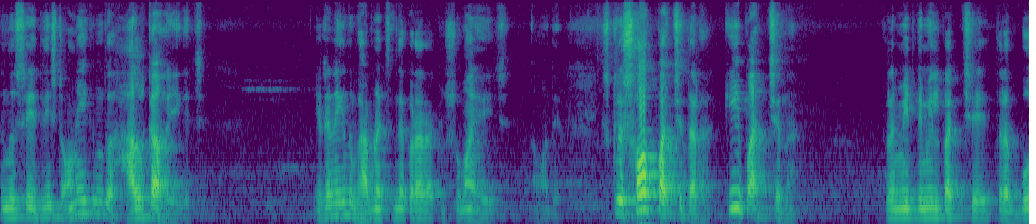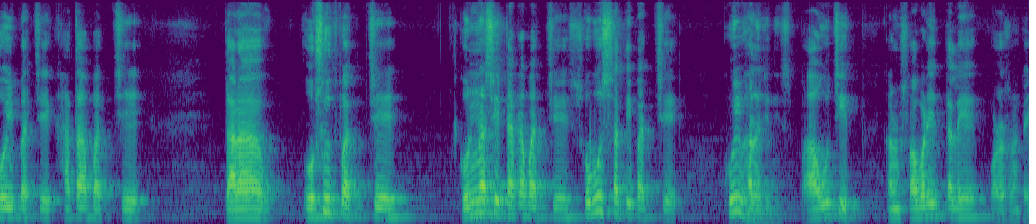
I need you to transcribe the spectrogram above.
কিন্তু সেই জিনিসটা অনেক কিন্তু হালকা হয়ে গেছে। এটা নিয়ে কিন্তু ভাবনা চিন্তা করার এখন সময় হয়েছে আমাদের। স্কুলে সব পাচ্ছে তারা। কি পাচ্ছে না? তারা মিড ডে মিল পাচ্ছে তারা বই পাচ্ছে খাতা পাচ্ছে তারা ওষুধ পাচ্ছে কন্যাশ্রীর টাকা পাচ্ছে সবুজ সাথী পাচ্ছে। খুবই ভালো জিনিস। পাওয়া উচিত। কারণ সবারই তাহলে পড়াশোনাটা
